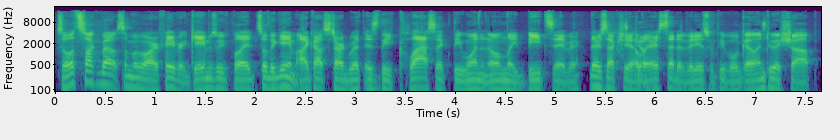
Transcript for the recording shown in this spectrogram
So let's talk about some of our favorite games we've played. So the game I got started with is the classic, the one and only Beat Saber. There's actually a hilarious set of videos where people go into a shop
